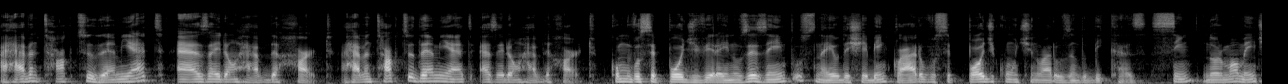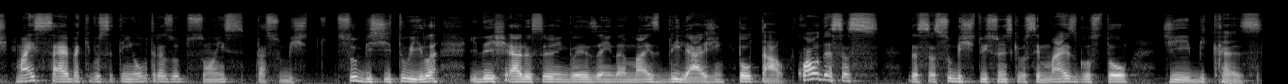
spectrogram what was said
I haven't talked to them yet as I don't have the heart. I haven't talked to them yet as I don't have the heart. Como você pode ver aí nos exemplos, né, eu deixei bem claro, você pode continuar usando because sim, normalmente, mas saiba que você tem outras opções para substituí-la e deixar o seu inglês ainda mais brilhagem total. Qual dessas dessas substituições que você mais gostou de because?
